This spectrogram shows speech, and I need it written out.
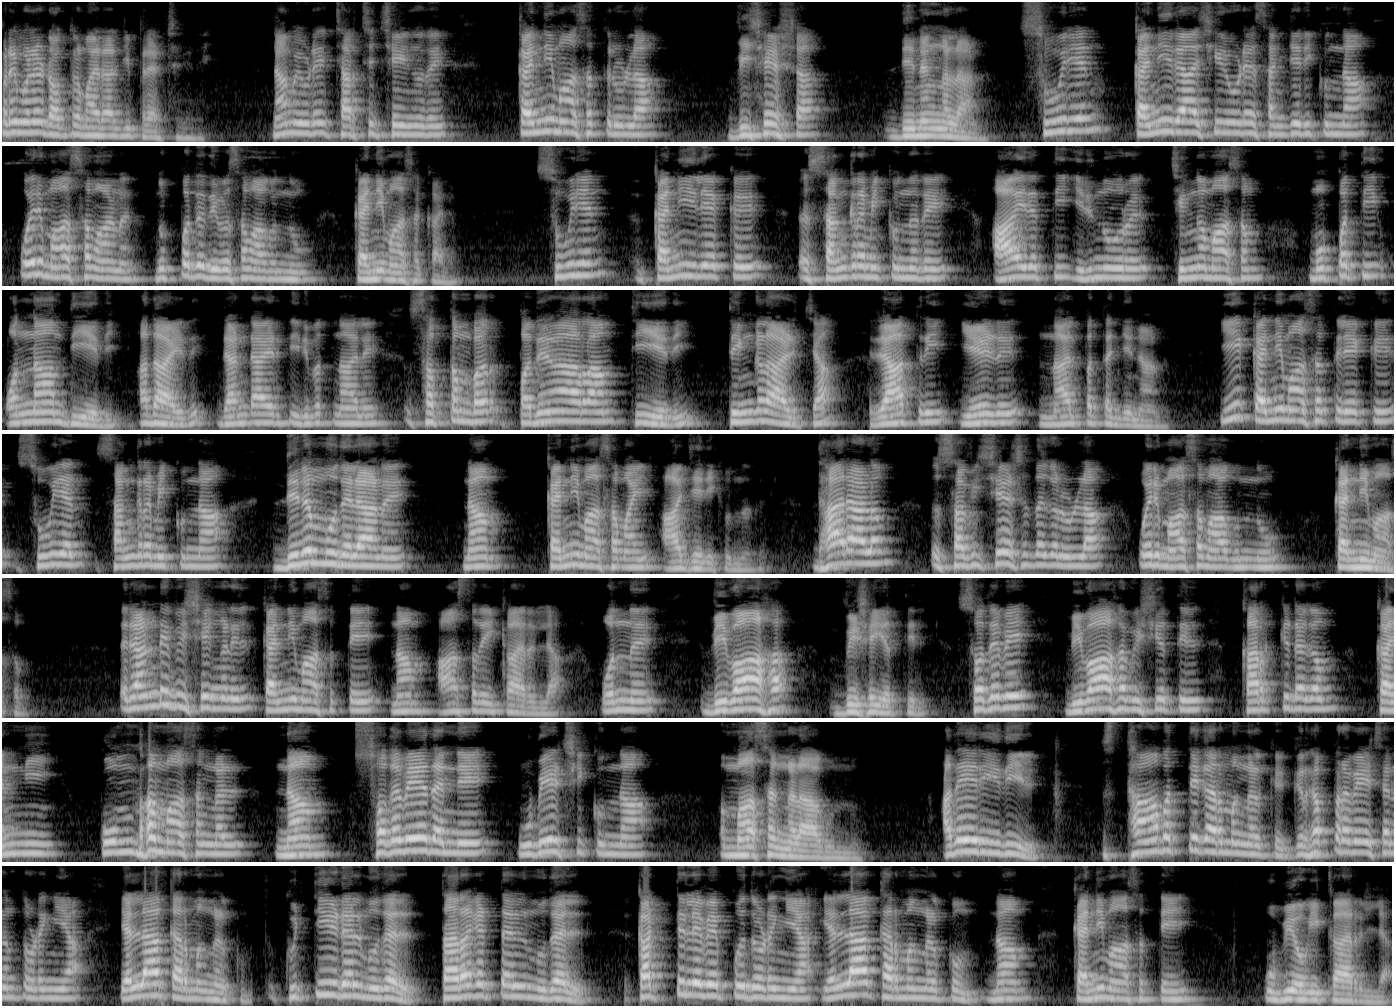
പ്രിയമുള്ള ഡോക്ടർ മാരാർജി പ്രേക്ഷകരെ നാം ഇവിടെ ചർച്ച ചെയ്യുന്നത് കന്നിമാസത്തിലുള്ള വിശേഷ ദിനങ്ങളാണ്. സൂര്യൻ കന്നിരാശിയിലൂടെ സഞ്ചരിക്കുന്ന ഒരു മാസമാണ് മുപ്പത് ദിവസമാകുന്നു കന്നിമാസക്കാലം. സൂര്യൻ കന്നിയിലേക്ക് സംക്രമിക്കുന്നത് ആയിരത്തി ഇരുന്നൂറ് ചിങ്ങമാസം മുപ്പത്തി ഒന്നാം തീയതി അതായത് രണ്ടായിരത്തി ഇരുപത്തിനാല് സെപ്റ്റംബർ പതിനാറാം തീയതി തിങ്കളാഴ്ച രാത്രി ഏഴ് നാൽപ്പത്തഞ്ചിനാണ് ഈ കന്നിമാസത്തിലേക്ക് സൂര്യൻ സംക്രമിക്കുന്ന ദിനം മുതലാണ് നാം കന്നിമാസമായി ആചരിക്കുന്നത്. ധാരാളം സവിശേഷതകളുള്ള ഒരു മാസമാകുന്നു കന്നിമാസം. രണ്ട് വിഷയങ്ങളിൽ കന്നിമാസത്തെ നാം ആശ്രയിക്കാറില്ല. ഒന്ന് വിവാഹ വിഷയത്തിൽ. സ്വതവേ വിവാഹ വിഷയത്തിൽ കർക്കിടകം കന്നി കുംഭമാസങ്ങൾ നാം സ്വതവേ തന്നെ ഉപേക്ഷിക്കുന്ന മാസങ്ങളാകുന്നു. അതേ രീതിയിൽ സ്ഥാപത്യ കർമ്മങ്ങൾക്ക് ഗൃഹപ്രവേശനം തുടങ്ങിയ എല്ലാ കർമ്മങ്ങൾക്കും കുറ്റിയിടൽ മുതൽ തറകെട്ടൽ മുതൽ കട്ടില വെപ്പ് തുടങ്ങിയ എല്ലാ കർമ്മങ്ങൾക്കും നാം കന്നിമാസത്തെ ഉപയോഗിക്കാറില്ല.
